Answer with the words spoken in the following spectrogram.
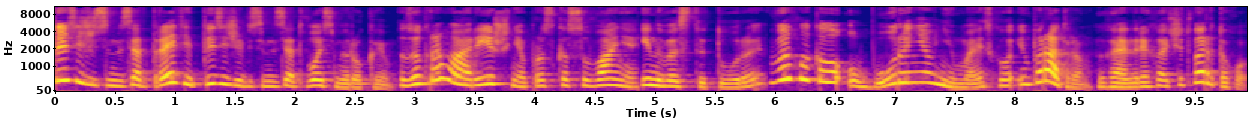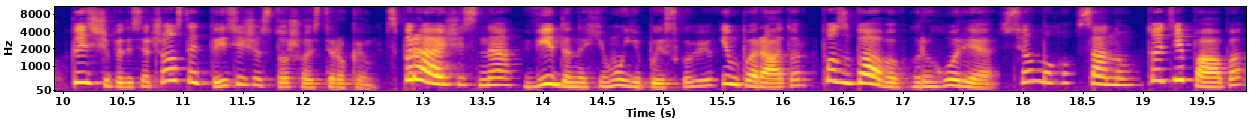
1073-1088 роки. Зокрема, рішення про скасування інвеститури викликало обурення в німецького імператора Генріха IV 1056-1106 роки. Спираючись на відданих йому єпископів, імператор позбавив Григорія VII сану. Тоді папа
